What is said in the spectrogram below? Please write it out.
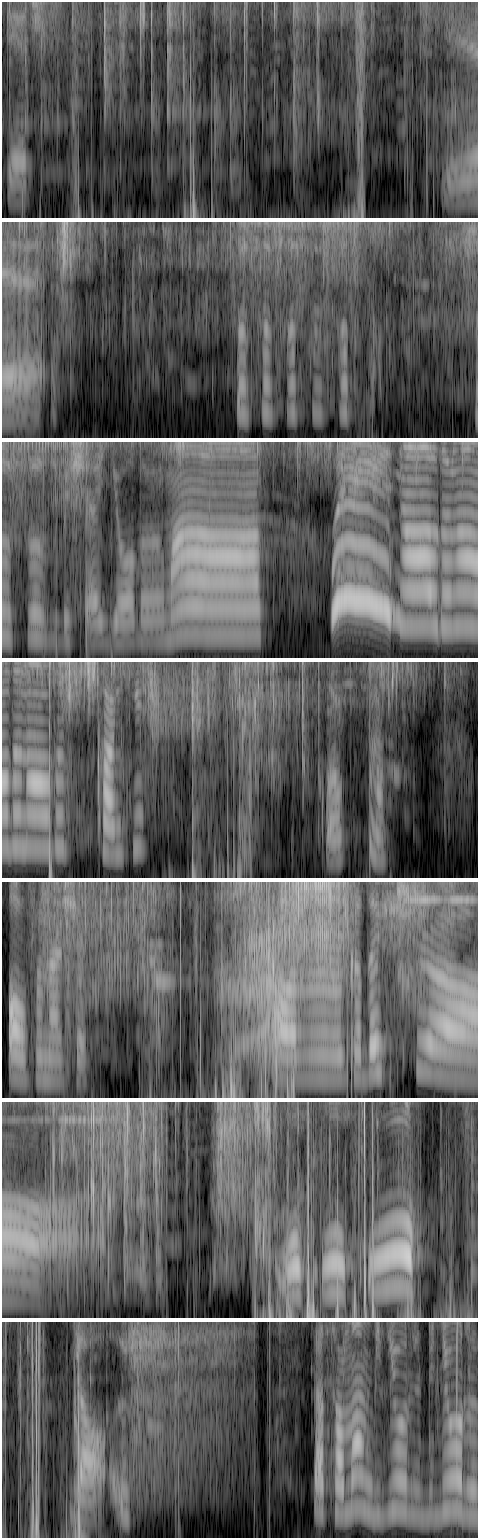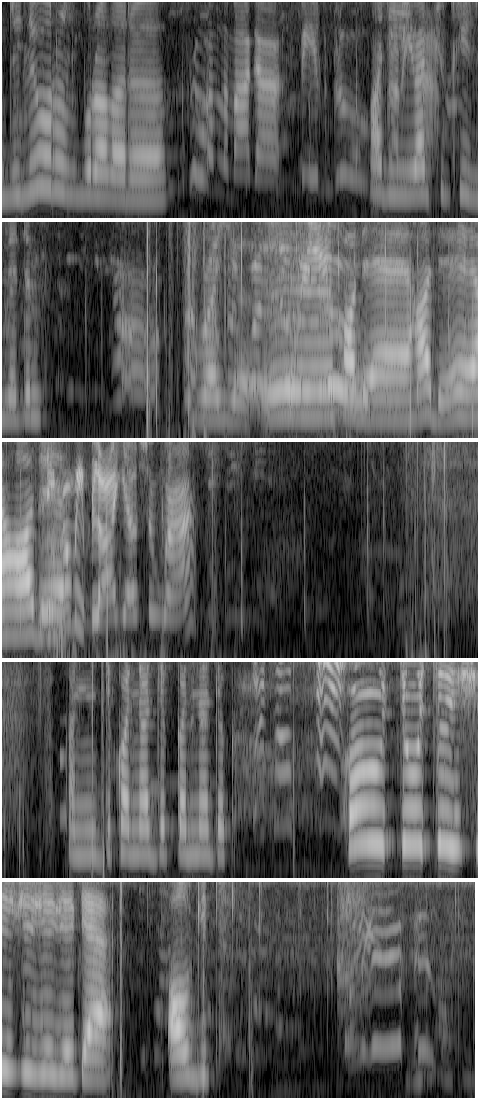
Geç. Yeah. Sus sus sus sus sus. Susuz bir şey olmaz. Wee, ne oldu ne oldu ne oldu kanki? Korktun mu? Al sana her şey. Arkadaşlar. Oh oh oh. Ya üf. Ya tamam biliyoruz biliyoruz biliyoruz buraları. Hadi ben çünkü izledim burayı. Öf, hadi hadi hadi. Linggo bla ya Al git.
